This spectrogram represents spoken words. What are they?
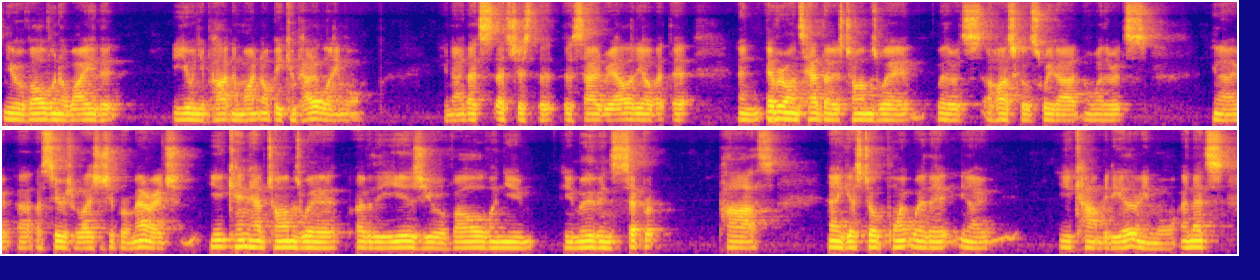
you evolve in a way that you and your partner might not be compatible anymore. You know, that's that's just the, the sad reality of it. That, and everyone's had those times where whether it's a high school sweetheart or whether it's you know a, a serious relationship or a marriage, you can have times where over the years you evolve and you you move in separate paths and it gets to a point where they you know you can't be together anymore and that's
